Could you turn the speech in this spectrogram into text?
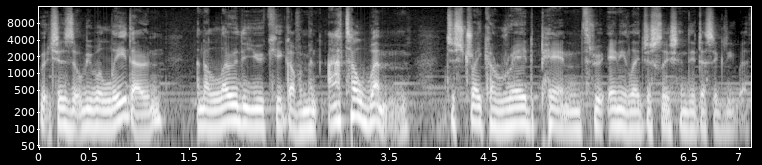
which is that we will lay down and allow the UK government at a whim to strike a red pen through any legislation they disagree with.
